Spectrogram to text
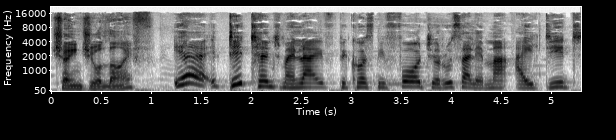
change your life? Yeah, it did change my life because before Jerusalem, I did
